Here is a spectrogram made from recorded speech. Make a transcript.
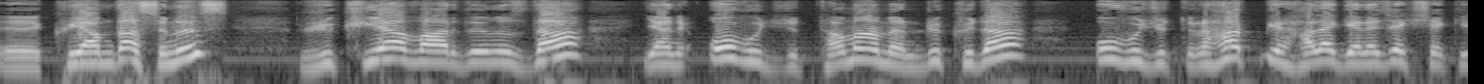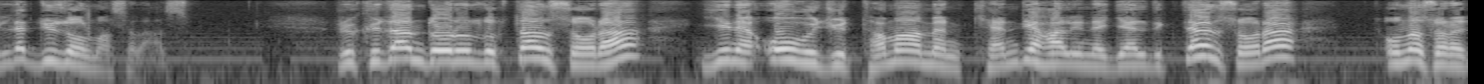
e, kıyamdasınız rüküye vardığınızda yani o vücut tamamen rüküda o vücut rahat bir hale gelecek şekilde düz olması lazım. Rüküden doğrulduktan sonra yine o vücut tamamen kendi haline geldikten sonra ondan sonra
